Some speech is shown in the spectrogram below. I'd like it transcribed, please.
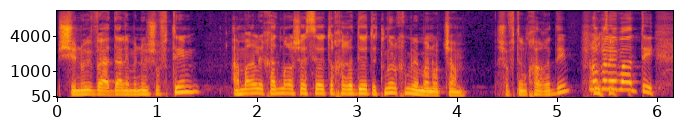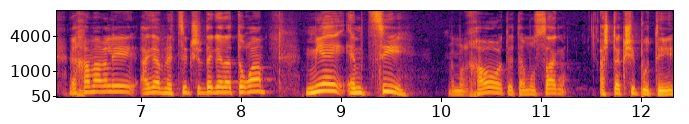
שינוי ועדה למינוי שופטים? אמר לי אחד מראשי הסיעות החרדיות, את מי הולכים למנות שם? שופטים חרדים? לא רלוונטי. איך אמר לי, אגב, נציג של דגל התורה, מי המציא, במרכאות, את המושג השתק שיפוטי?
